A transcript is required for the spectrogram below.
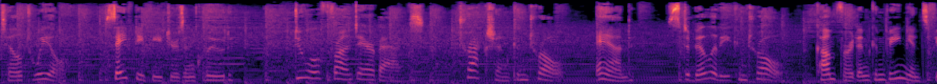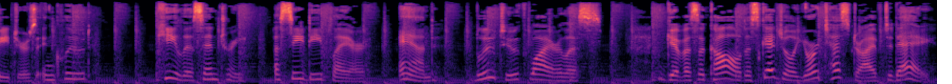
tilt wheel. Safety features include dual front airbags, traction control, and stability control. Comfort and convenience features include keyless entry, a CD player, and Bluetooth wireless. Give us a call to schedule your test drive today.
